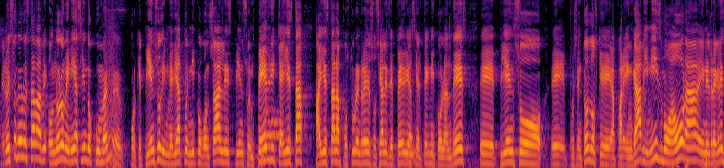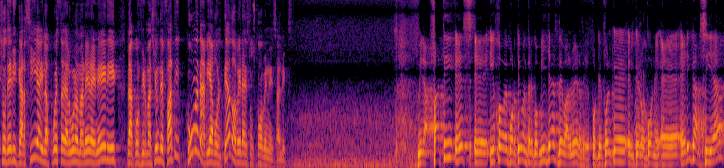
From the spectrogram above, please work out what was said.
Pero eso no lo estaba o no lo venía haciendo Kuman, eh, porque pienso de inmediato en Nico González, pienso en Pedri, que ahí está, ahí está la postura en redes sociales de Pedri hacia el técnico holandés. Eh, pienso eh, pues en todos los que en Gaby mismo ahora, en el regreso de Eric García y la puesta de alguna manera en Eric, la confirmación de Fati. Kuman había volteado a ver a esos jóvenes, Alex. Mira, Fati es eh, hijo deportivo, entre comillas, de Valverde, porque fue el que, el que lo pone. Eh, Eric García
